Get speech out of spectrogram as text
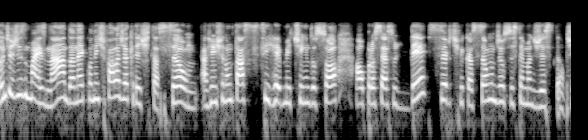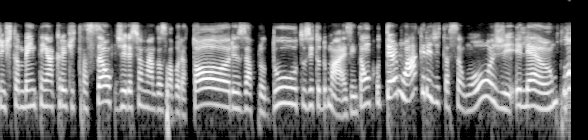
Antes de mais nada, né, quando a gente fala de acreditação, a gente não está se remetindo só ao processo de certificação de um sistema de gestão. A gente também tem a acreditação direcionada aos laboratórios, a produtos e tudo mais. Então, o termo acreditação hoje, ele é amplo,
